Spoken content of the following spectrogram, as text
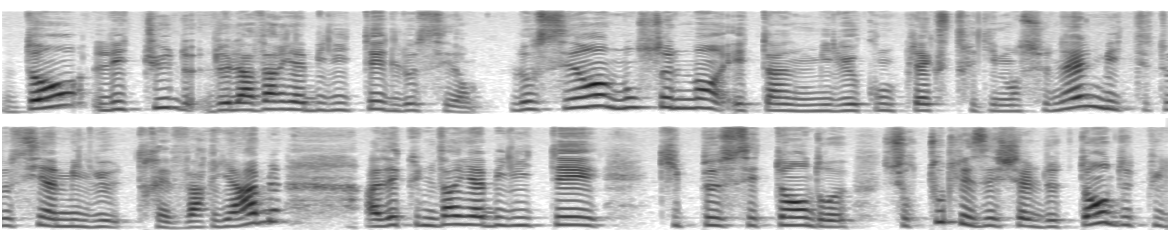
dans l'étude de la variabilité de l'océan. L'océan, non seulement est un milieu complexe tridimensionnel, mais c'est aussi un milieu très variable, avec une variabilité qui peut s'étendre sur toutes les échelles de temps, depuis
